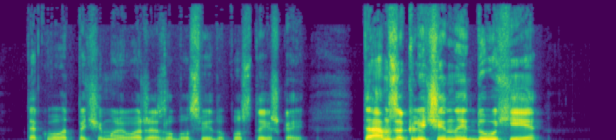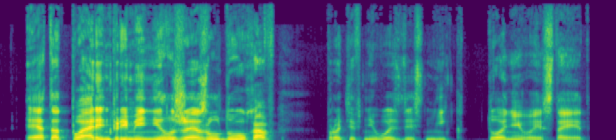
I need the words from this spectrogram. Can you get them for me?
— так вот, почему его жезл был с виду пустышкой. Там заключены духи. Этот парень применил жезл духов. Против него здесь никто не выстоит.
